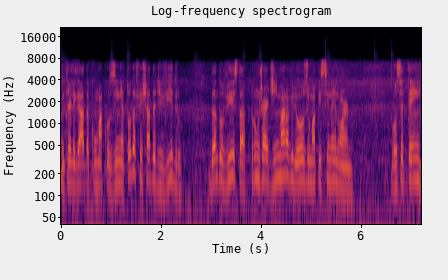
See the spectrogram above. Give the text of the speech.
interligada com uma cozinha toda fechada de vidro, dando vista para um jardim maravilhoso e uma piscina enorme. Você tem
